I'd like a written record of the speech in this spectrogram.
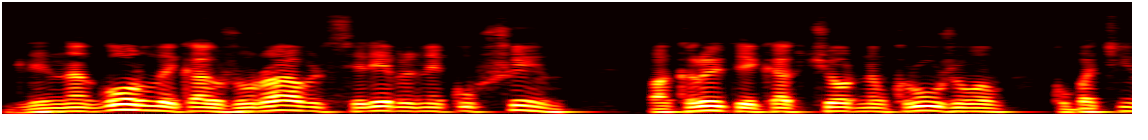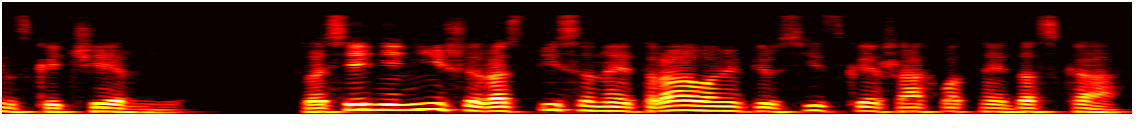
длинногорлый, как журавль, серебряный кувшин, покрытый, как черным кружевом, кубачинской чернью. В соседней нише расписанная травами персидская шахматная доска,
